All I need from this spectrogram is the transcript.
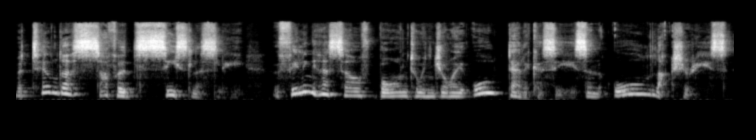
Matilda suffered ceaselessly, feeling herself born to enjoy all delicacies and all luxuries.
